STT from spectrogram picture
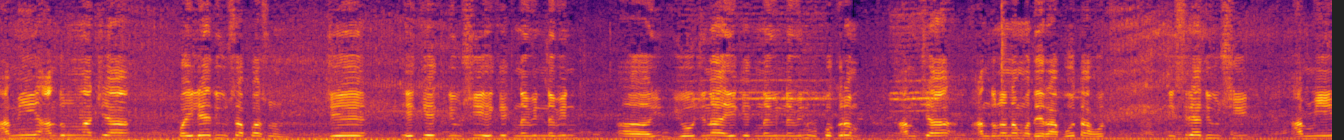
आम्ही आंदोलनाच्या पहिल्या दिवसापासून जे एक एक दिवशी एक एक नवीन नवीन योजना एक एक नवीन नवीन उपक्रम आमच्या आंदोलनामध्ये राबवत आहोत. तिसऱ्या दिवशी आम्ही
